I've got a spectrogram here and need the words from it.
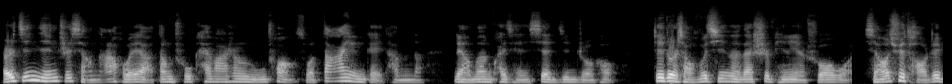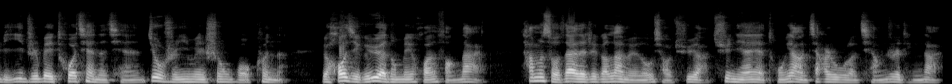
而仅仅只想拿回啊当初开发商融创所答应给他们的两万块钱现金折扣。这对小夫妻呢，在视频里也说过，想要去讨这笔一直被拖欠的钱，就是因为生活困难。有好几个月都没还房贷了。他们所在的这个烂尾楼小区啊，去年也同样加入了强制停贷。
